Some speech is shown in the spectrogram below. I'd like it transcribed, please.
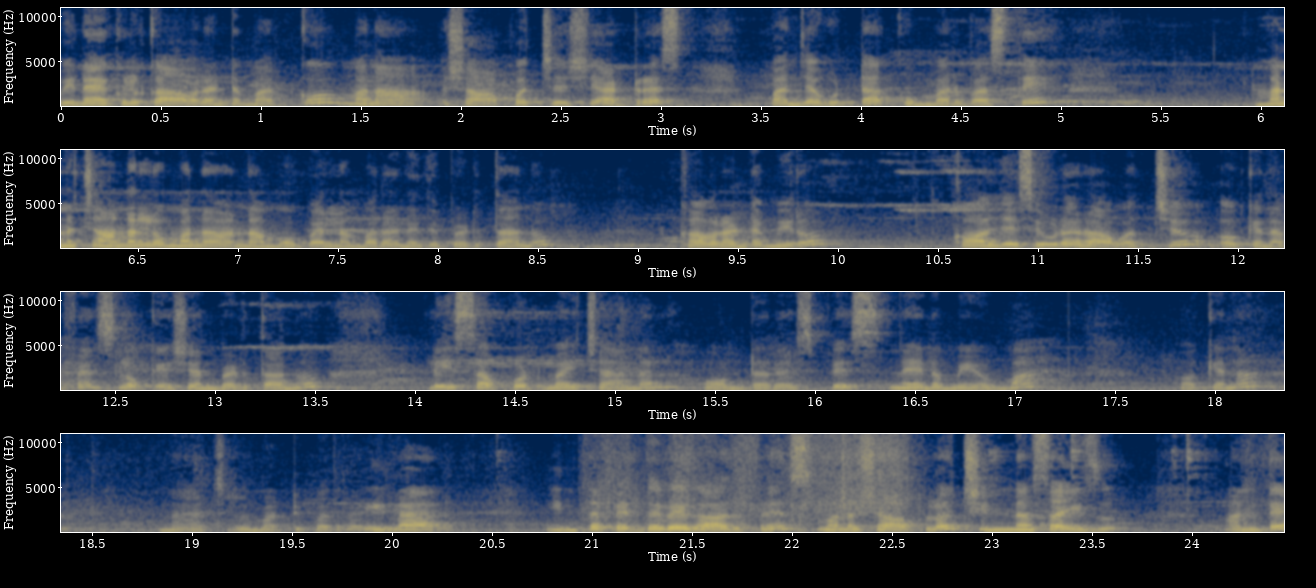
వినాయకులు కావాలంటే మటుకు మన షాప్ వచ్చేసి అడ్రస్ పంజగుట్ట కుమ్మర్ బస్తీ. మన ఛానల్లో మన నా మొబైల్ నెంబర్ అనేది పెడతాను. కావాలంటే మీరు కాల్ చేసి కూడా రావచ్చు. ఓకేనా ఫ్రెండ్స్? లొకేషన్ పెడతాను. Please support my channel home to recipes. నేను మీ ఉమ్మ ఓకేనా? న్యాచురల్ మట్టి పత్ర. ఇలా ఇంత పెద్దవే కాదు ఫ్రెండ్స్. మన షాప్లో చిన్న సైజు. అంటే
